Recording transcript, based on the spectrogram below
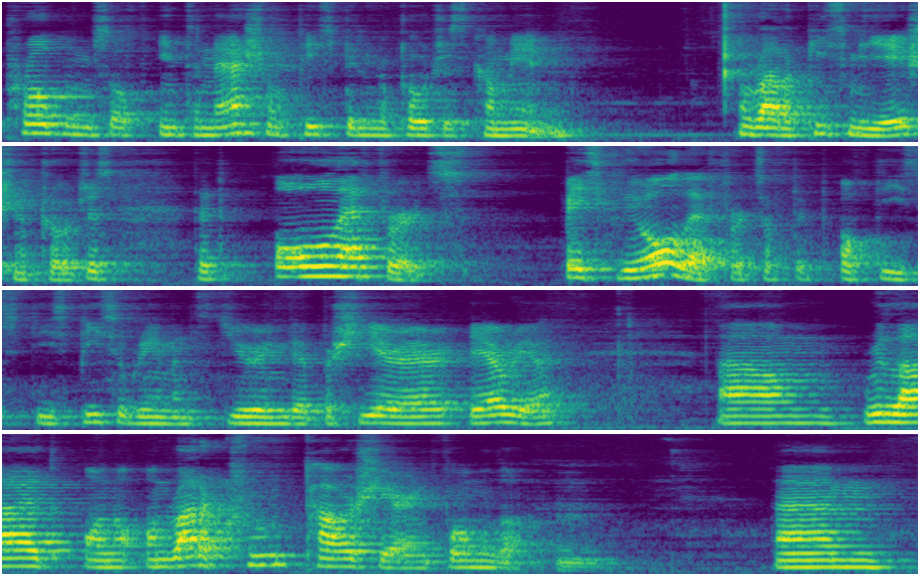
problems of international peace building approaches come in, or rather peace mediation approaches, that all efforts, basically all efforts of, the, of these, these peace agreements during the Bashir area um, relied on, on rather crude power sharing formula. Um,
